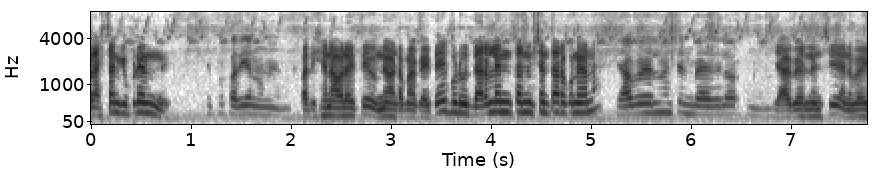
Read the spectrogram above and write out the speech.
ప్రస్తుతానికి ఇప్పుడే ఉంది. ఇప్పుడు పదిహేను ఉన్నాయి పదిహేను ఆవులు అయితే ఉన్నాయంట మనకైతే. ఇప్పుడు ధరలు ఎంత నుంచి ఎంత వరకు ఉన్నాయన్న? యాభై వేల నుంచి ఎనభై ఐదు వేల వరకు యాభై వేల నుంచి ఎనభై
